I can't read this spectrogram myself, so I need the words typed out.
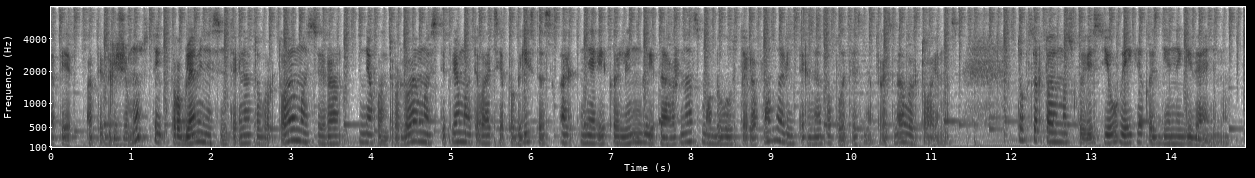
apie apibrėžimus, tai probleminis interneto vartojimas yra nekontroliuojamas, stipria motivacija pagrystas ar nereikalingai dažnas mobilaus telefono ar interneto platesnė prasme vartojimas. Toks vartojimas, kuris jau veikia kasdienį gyvenimą.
